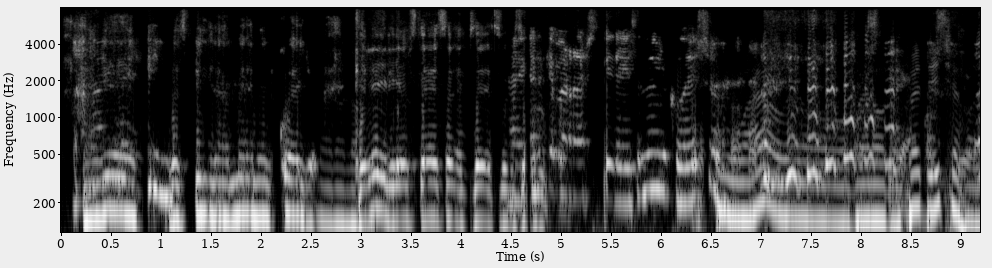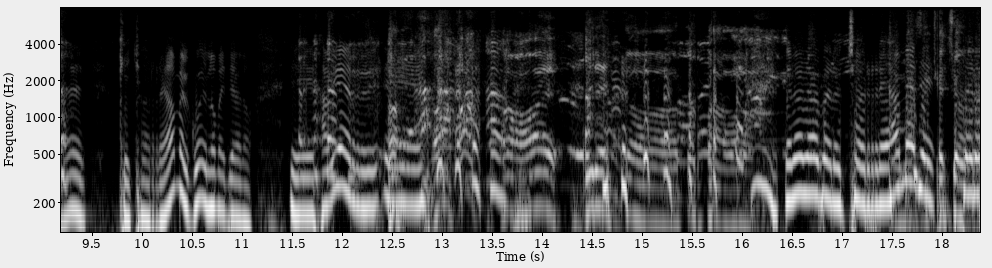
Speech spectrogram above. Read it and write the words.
Javier, respírame en el cuello. ¿Qué le diría a usted a ese, Javier, que me respiréis en el cuello. Wow, pero qué fetiche, joder, que chorreame el cuello, no mentira, no. Eh, Javier, eh... directo, por favor. No, no, pero chorreame de, pero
